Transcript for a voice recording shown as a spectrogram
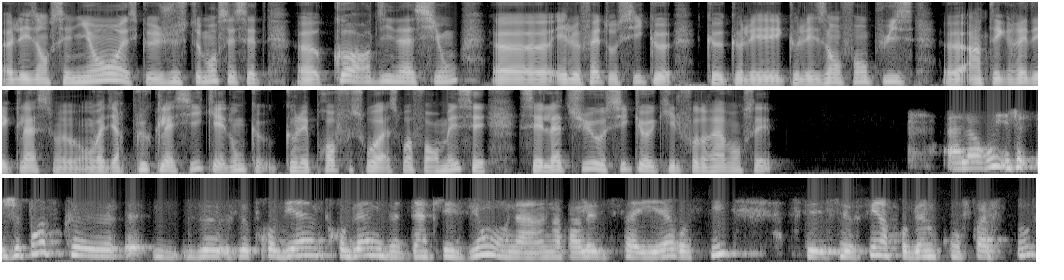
les enseignants. Est-ce que justement c'est cette coordination et le fait aussi que, que, les, que les enfants puissent intégrer des classes, on va dire, plus classiques et donc que les profs soient, soient formés, c'est là-dessus aussi qu'il faudrait avancer? Alors oui, je, je pense que euh, le, le, problème, problème d'inclusion, on a, on a parlé de ça hier aussi, c'est aussi un problème qu'on fasse tous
